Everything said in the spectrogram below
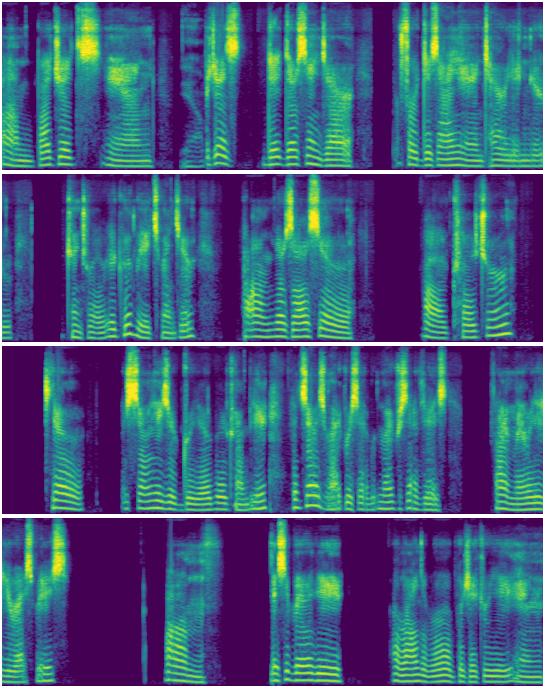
um budgets and Yeah. because th- those things are for designing an entirely new controller. It could be expensive. Um, there's also uh culture. So Sony's a global company, and so is Microsoft. But Microsoft is primarily US based. Um, disability around the world, particularly in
